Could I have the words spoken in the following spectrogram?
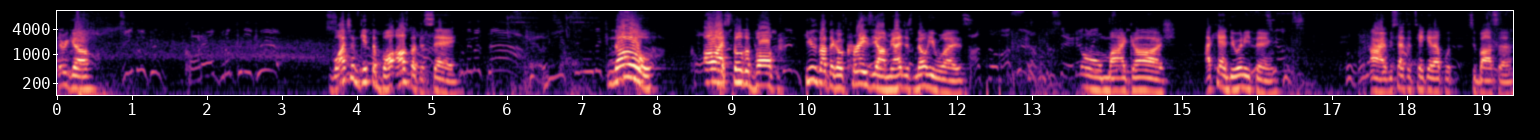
Here we go. Watch him get the ball. I was about to say. No! Oh, I stole the ball. He was about to go crazy on me. I just know he was. Oh my gosh. I can't do anything. Alright, we just have to take it up with Tsubasa.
